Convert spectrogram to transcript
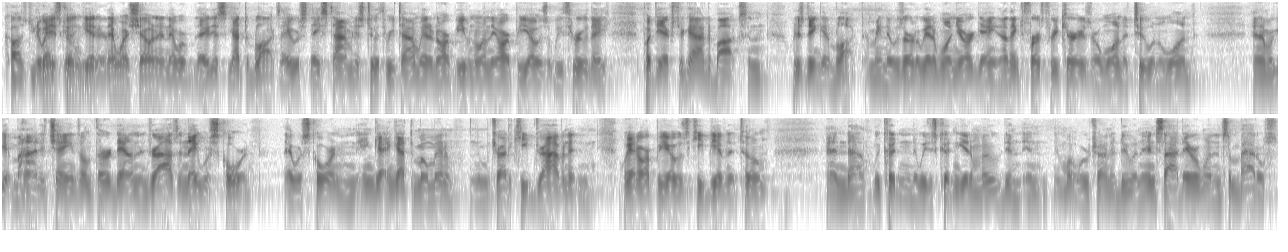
caused you? we guys just couldn't get it. They weren't showing, and they were they just got the blocks. They were they stymied us two or three times. We had an RP, even one of the RPOs that we threw. They put the extra guy in the box, and we just didn't get them blocked. I mean, it was early. We had a one yard gain. I think the first three carries are a one, a two, and a one, and we're getting behind the chains on third down and drives, and they were scoring. They were scoring and, and, got, and got the momentum, and we tried to keep driving it, and we had RPOs to keep giving it to them. And uh, we couldn't. We just couldn't get them moved in, in, in what we were trying to do. And inside, they were winning some battles.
